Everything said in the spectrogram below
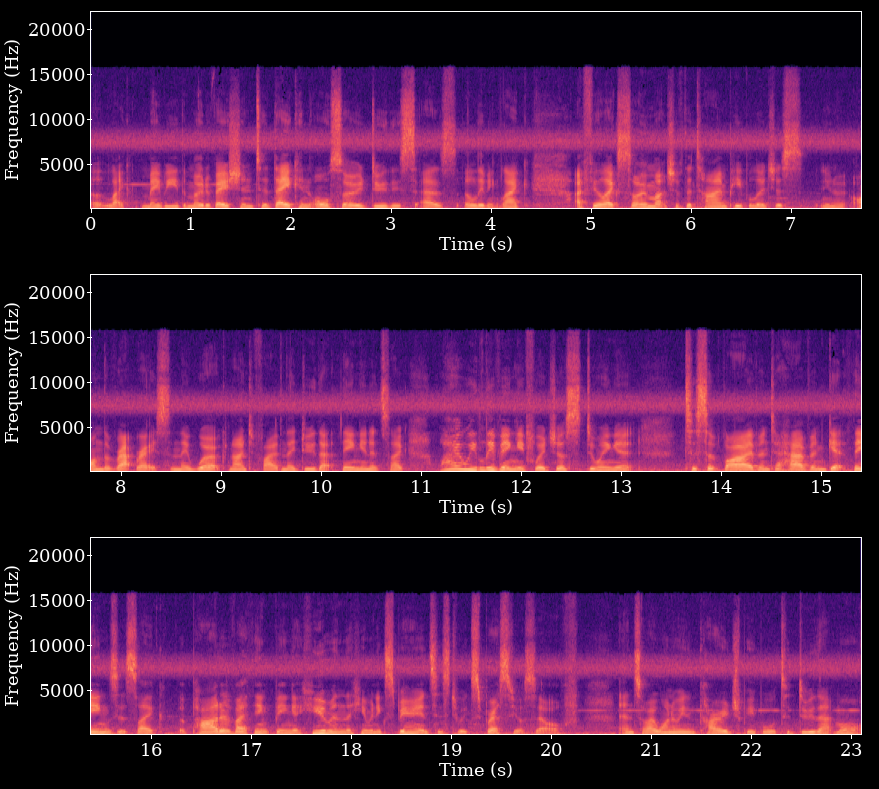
uh, like maybe the motivation to they can also do this as a living. Like I feel like so much of the time people are just, you know, on the rat race and they work 9 to 5 and they do that thing and it's like why are we living if we're just doing it to survive and to have and get things it's like a part of i think being a human the human experience is to express yourself and so i want to encourage people to do that more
